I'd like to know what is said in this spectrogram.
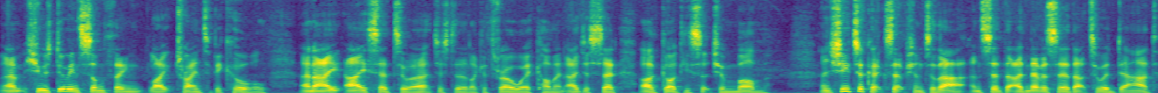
Um, she was doing something like trying to be cool, and I, I said to her, just a, like a throwaway comment, I just said, "Oh God, you're such a mum." And she took exception to that and said that I'd never say that to a dad.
